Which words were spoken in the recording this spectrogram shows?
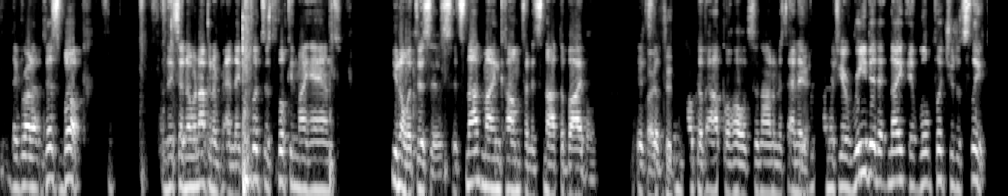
they brought out this book. And they said, no, we're not going to, and they put this book in my hand. You know what this is. It's not Mein Kampf and it's not the Bible. It's the book of Alcoholics Anonymous. And, it, Yeah. and if you read it at night, it will put you to sleep.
